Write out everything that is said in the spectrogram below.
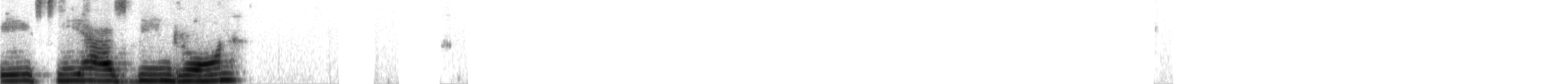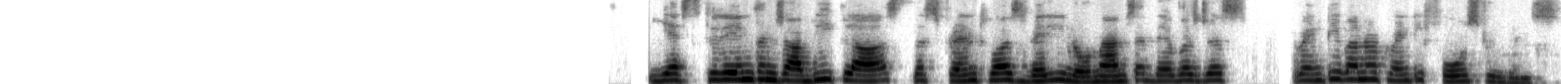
AC has been drawn. Yesterday in Punjabi class, the strength was very low. Ma'am said there was just 21 or 24 students.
